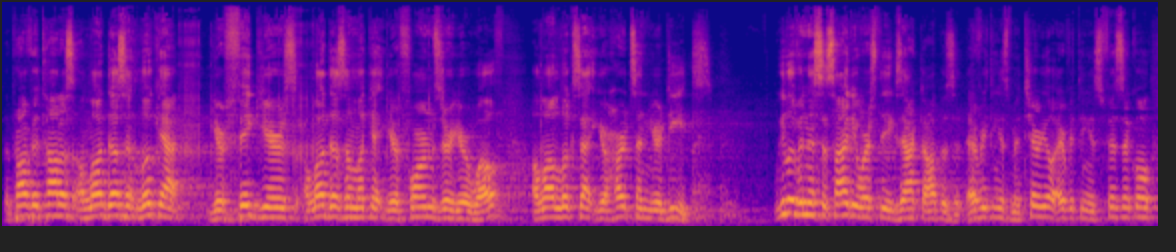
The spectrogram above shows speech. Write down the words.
The Prophet taught us Allah doesn't look at your figures, Allah doesn't look at your forms or your wealth. Allah looks at your hearts and your deeds. We live in a society where it's the exact opposite. Everything is material, everything is physical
